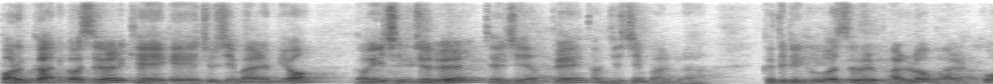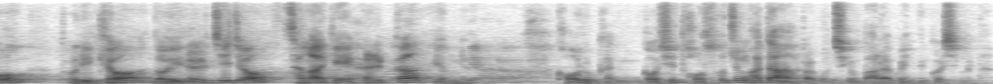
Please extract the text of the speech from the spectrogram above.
거룩한 것을 개에게 주지 말며 너희 진주를 돼지 앞에 던지지 말라. 그들이 그것을 발로 밟고 돌이켜 너희를 찢어 상하게 할까 염려. 거룩한 것이 더 소중하다라고 지금 말하고 있는 것입니다.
